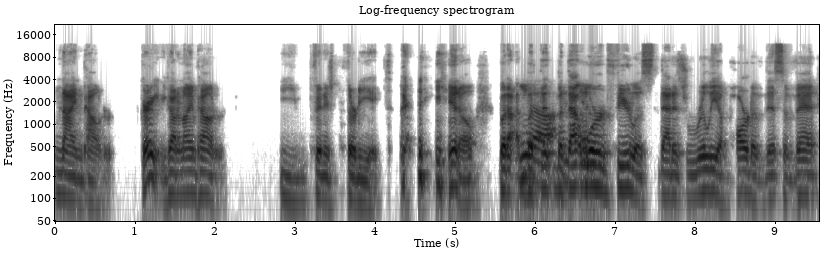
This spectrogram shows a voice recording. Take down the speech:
nine pounder. Great, you got a nine pounder. You finished 38th, you know. But yeah, but the, but that yeah. word fearless that is really a part of this event,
